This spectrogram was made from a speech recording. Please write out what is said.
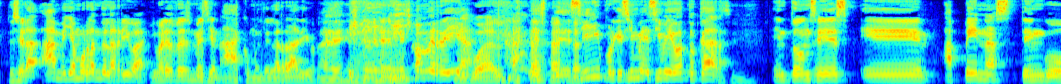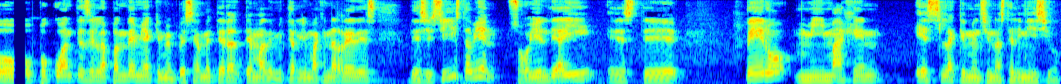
Entonces era, ah, me llamo Orlando de la Arriba. Y varias veces me decían, ah, como el de la radio. y yo me reía. Igual. Este, sí, porque sí me, sí me llegó a tocar. Entonces, eh, apenas tengo poco antes de la pandemia que me empecé a meter al tema de meter la imagen a redes, de decir, sí, está bien, soy el de ahí, este, pero mi imagen es la que mencionaste al inicio.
